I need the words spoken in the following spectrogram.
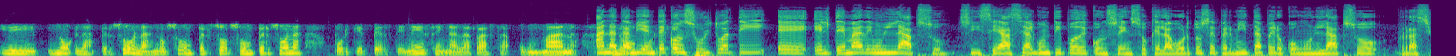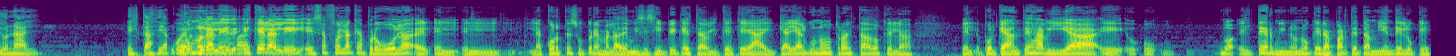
y no las personas no son perso- son personas porque pertenecen a la raza humana. Ana, no también te consulto a ti eh, el tema de un lapso, si se hace algún tipo de consenso, que el aborto se permita, pero con un lapso racional. ¿Estás de acuerdo? Como la ley, es que la ley, esa fue la que aprobó la, el- el- el- la Corte Suprema, la de Mississippi, que, estable- que, que hay que hay algunos otros estados que la, porque antes había eh, o- o- no, el término, ¿no? Que era parte también de lo que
